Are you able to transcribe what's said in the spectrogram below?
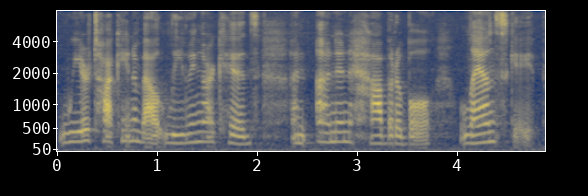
We are talking about leaving our kids an uninhabitable landscape.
